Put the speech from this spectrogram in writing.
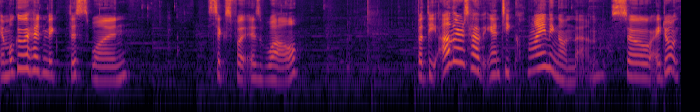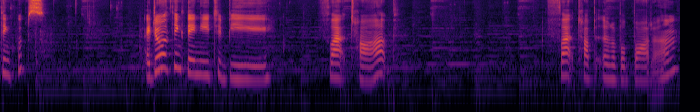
And we'll go ahead and make this one six foot as well. But the others have anti-climbing on them. So I don't think, whoops. I don't think they need to be flat top. Flat top edible bottom.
